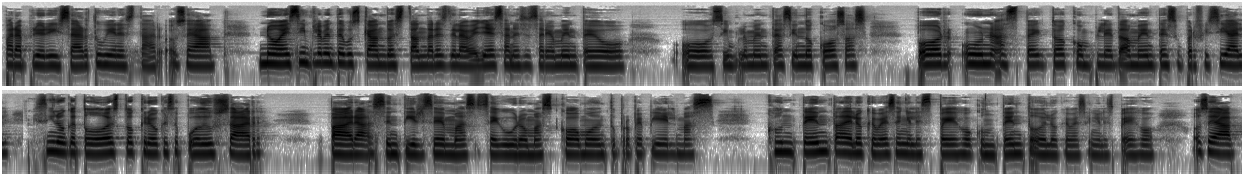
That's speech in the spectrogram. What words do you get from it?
para priorizar tu bienestar. O sea, no es simplemente buscando estándares de la belleza necesariamente o, o simplemente haciendo cosas por un aspecto completamente superficial, sino que todo esto creo que se puede usar para sentirse más seguro, más cómodo en tu propia piel, más contenta de lo que ves en el espejo, contento de lo que ves en el espejo. O sea,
